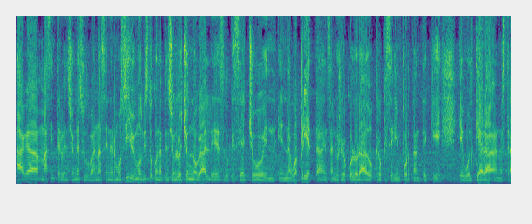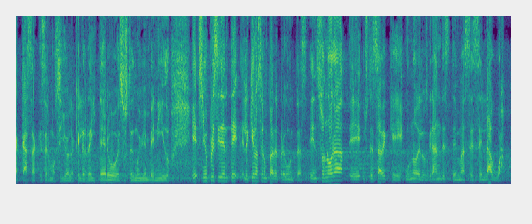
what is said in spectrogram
haga más intervenciones urbanas en Hermosillo. Hemos visto con atención lo hecho en Nogales, lo que se ha hecho en, en Agua Prieta, en San Luis Río Colorado. Creo que sería importante que volteara a nuestra casa, que es Hermosillo, a la que le reitero, es usted muy bienvenido Eh, señor presidente, le quiero hacer un par de preguntas. En Sonora, eh, usted sabe que uno de los grandes temas es el agua.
